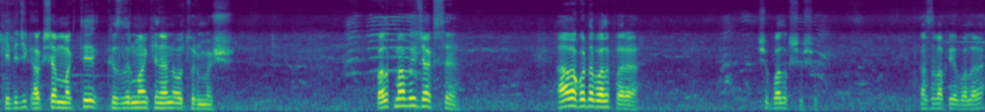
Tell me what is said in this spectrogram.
Kedicik akşam vakti kızdırman kenarına oturmuş. Balık mı avlayacaksın? Aa bak orada balık var ha. Şu balık şu şu. Nasıl bakıyor balığa?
